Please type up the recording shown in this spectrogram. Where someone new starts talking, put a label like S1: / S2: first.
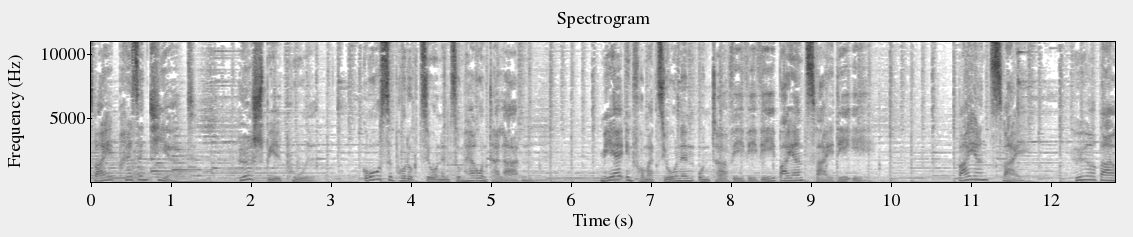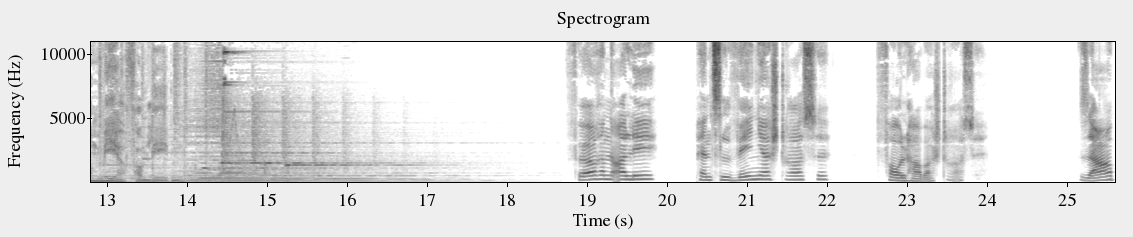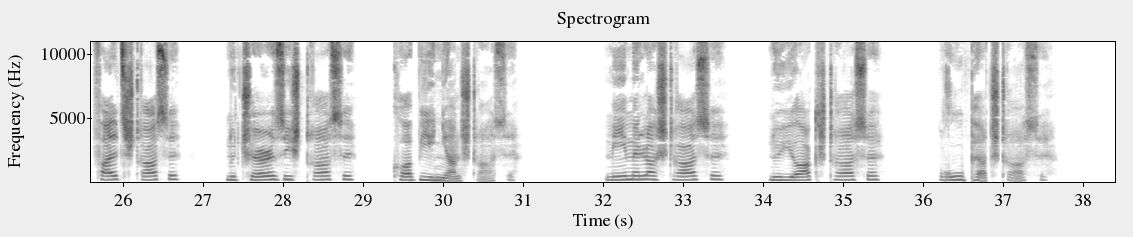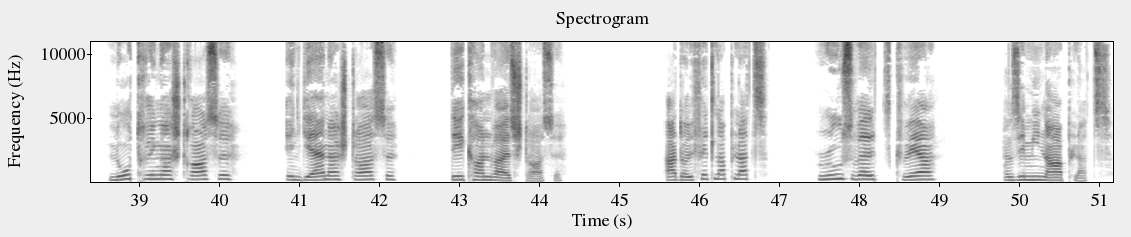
S1: 2 präsentiert Hörspielpool. Große Produktionen zum Herunterladen. Mehr Informationen unter www.bayern2.de. Bayern 2. Hörbar mehr vom Leben.
S2: Föhrenallee, Pennsylvaniastraße, Faulhaberstraße. Saarpfalzstraße, New Jersey Straße, Corbinianstraße. Memeler Straße, New York Straße, Rupertstraße. Lothringer Straße, Indianerstraße, Dekan-Weiß-Straße. Adolf-Hitler-Platz, Roosevelt Square, Seminarplatz.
